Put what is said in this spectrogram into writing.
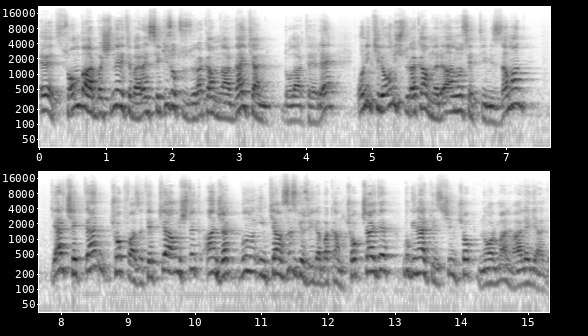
Evet sonbahar başından itibaren 8.30'lu rakamlardayken dolar TL 12 ile 13'lü rakamları anons ettiğimiz zaman gerçekten çok fazla tepki almıştık. Ancak bunu imkansız gözüyle bakan çok çaydı. Bugün herkes için çok normal hale geldi.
